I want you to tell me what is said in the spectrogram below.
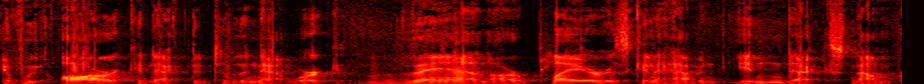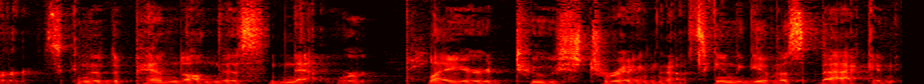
If we are connected to the network, then our player is going to have an index number. It's going to depend on this network player to string. That's going to give us back an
